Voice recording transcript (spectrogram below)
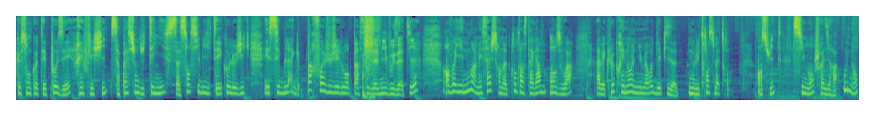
que son côté posé, réfléchi, sa passion du tennis, sa sensibilité écologique et ses blagues parfois jugées lourdes par ses amis vous attirent, envoyez-nous un message sur notre compte Instagram On se voit avec le prénom et le numéro de l'épisode. Nous lui transmettrons. Ensuite, Simon choisira ou non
